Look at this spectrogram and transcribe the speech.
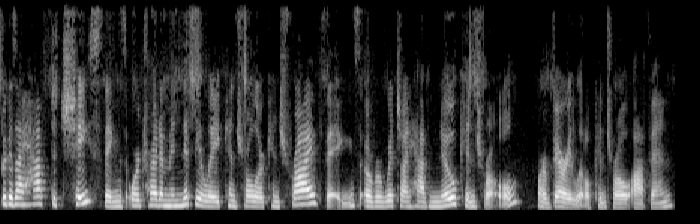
because I have to chase things or try to manipulate, control, or contrive things over which I have no control or very little control often.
